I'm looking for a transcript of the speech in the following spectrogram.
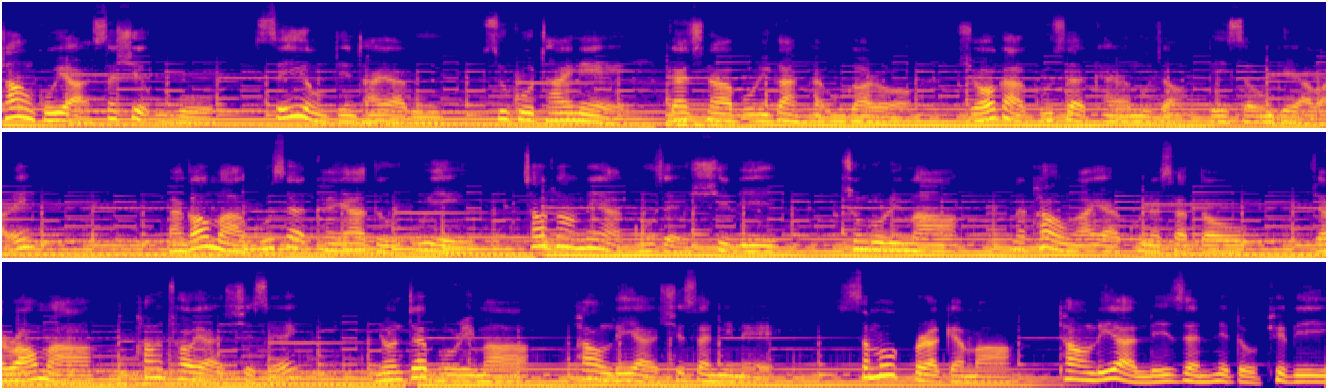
1918ဦးကိုဆေးရုံတင်ထားရပြီးစုကိုထိုင်းနဲ့ကန်ချနာဘူရီက2ဦးကတော့ယောဂကူးစက်ခံရမှုကြောင့်ဒေဆုံးခဲ့ရပါတယ်။ဘန်ကောက်မှာကူးစက်ခံရသူဦးရေ6290ရှိပြီးချွန်ဘူရီမှာ2583ရရောင်းမှာ1680နွန်တက်ဘူရီမှာ1482နဲ့စမုတ်ပရကန်မှာ 1442တို့ဖြစ်ပြီး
